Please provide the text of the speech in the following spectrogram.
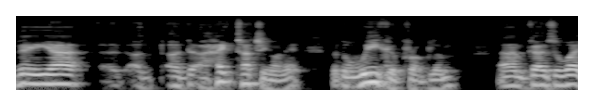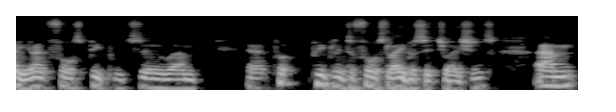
the uh, I, I, I, hate touching on it, but the Uyghur problem um, goes away. You don't force people to um, uh, put people into forced labour situations um,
